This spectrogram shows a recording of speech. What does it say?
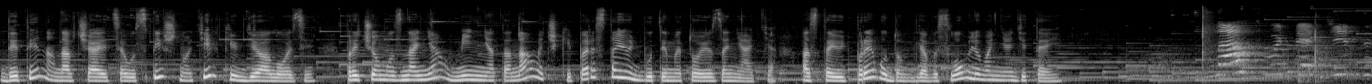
Дитина навчається успішно тільки в діалозі. Причому знання, вміння та навички перестають бути метою заняття, а стають приводом для висловлювання дітей. Здравствуйте, діти!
